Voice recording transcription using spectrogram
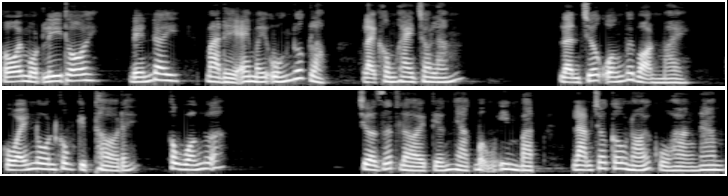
Thôi một ly thôi, đến đây mà để em ấy uống nước lọc lại không hay cho lắm. Lần trước uống với bọn mày, cô ấy nôn không kịp thở đấy, không uống nữa. Chưa dứt lời tiếng nhạc bỗng im bặt làm cho câu nói của Hoàng Nam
